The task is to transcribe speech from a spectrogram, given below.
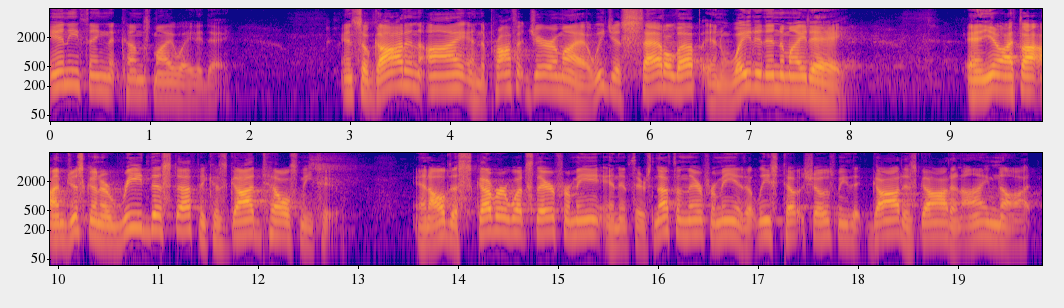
anything that comes my way today. And so God and I and the prophet Jeremiah, we just saddled up and waded into my day. And, you know, I thought, I'm just going to read this stuff because God tells me to. And I'll discover what's there for me. And if there's nothing there for me, it at least shows me that God is God and I'm not.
